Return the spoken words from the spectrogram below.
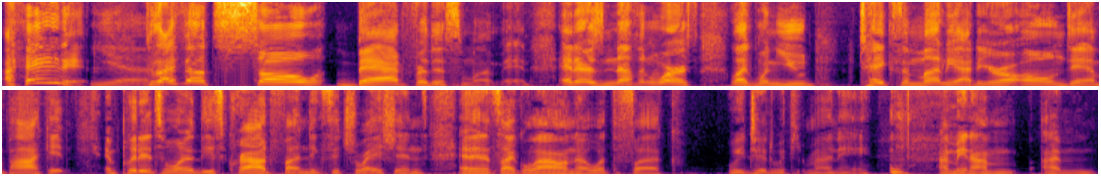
I hate it. Yeah. Because I felt so bad for this woman. And there's nothing worse. Like when you take some money out of your own damn pocket and put it to one of these crowdfunding situations, and then it's like, well, I don't know what the fuck we did with your money. I mean, I'm, I'm,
